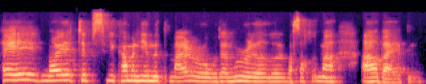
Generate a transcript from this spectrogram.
hey, neue Tipps, wie kann man hier mit Miro oder Mural oder was auch immer arbeiten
